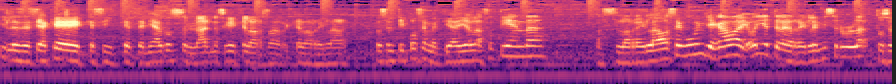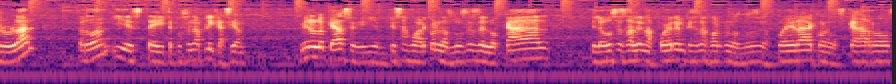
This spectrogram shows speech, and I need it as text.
y, y les decía que, que si que tenía algo su celular no sé qué que lo, que lo arreglara entonces el tipo se metía ahí a, la- a su tienda pues, lo arreglaba según llegaba y oye te arreglé mi celular tu celular perdón y este y te puse una aplicación mira lo que hace y empieza a jugar con las luces del local y luego se salen afuera empiezan a jugar con las luces de afuera con los carros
